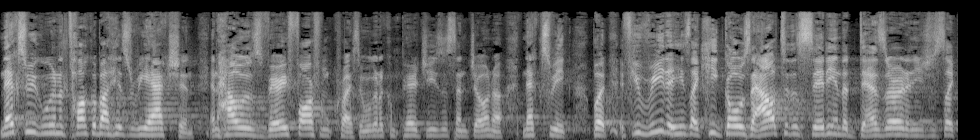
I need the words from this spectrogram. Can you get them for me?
Next week, we're going to talk about his reaction and how it was very far from Christ. And we're going to compare Jesus and Jonah next week. But if you read it, he's like, he goes out to the city in the desert and he's just like,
